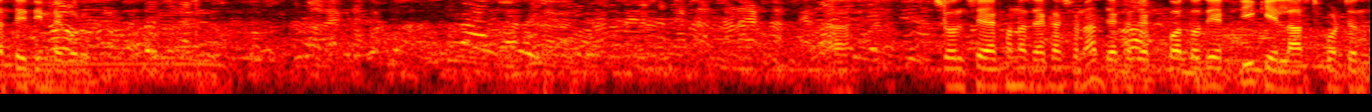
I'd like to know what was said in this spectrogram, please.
আছে এই তিনটে গরু। চলছে এখনও দেখাশোনা। দেখা যাক কত দিয়ে টিকে লাস্ট পর্যন্ত।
